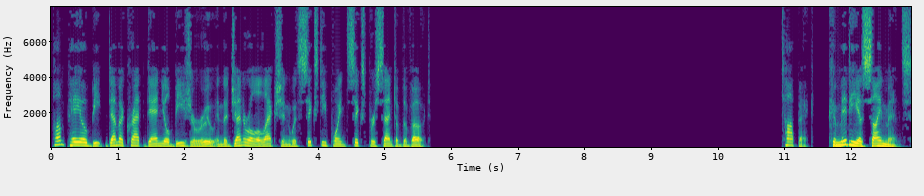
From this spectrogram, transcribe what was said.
Pompeo beat Democrat Daniel B. Giroux in the general election with 60.6% of the vote. Committee assignments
